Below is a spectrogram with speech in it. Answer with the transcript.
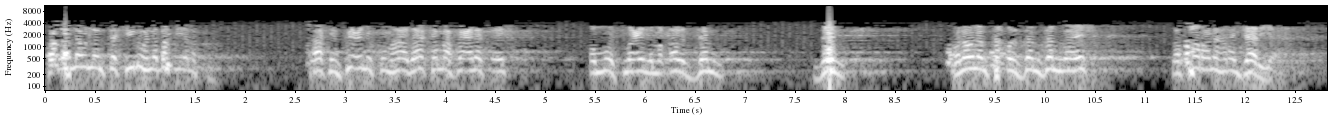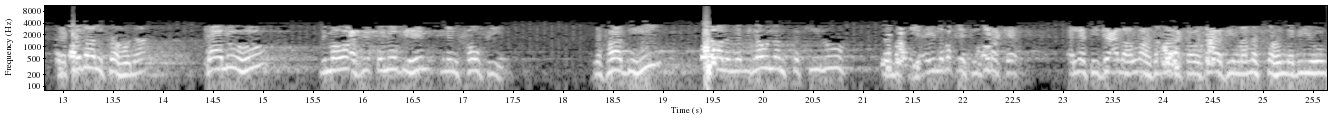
فقال لو لم تكيلوه لبقي لكم لكن فعلكم هذا كما فعلت إيش؟ أم إسماعيل لما قالت زم زم ولو لم تقل زم زم لايش؟ لصار نهرا جاريا فكذلك هنا كالوه لما وقع في قلوبهم من خوف نفاذه قال النبي لو لم تكيلوه لبقي. أي لبقيت البركة التي جعلها الله تبارك وتعالى فيما مسه النبي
